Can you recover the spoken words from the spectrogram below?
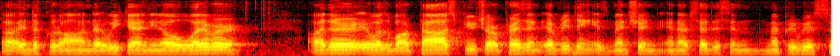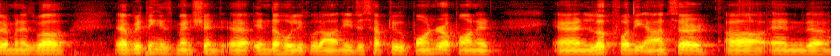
uh, in the Quran. That we can, you know, whatever either it was about past, future, or present. Everything is mentioned, and I've said this in my previous sermon as well. Everything is mentioned uh, in the Holy Quran. You just have to ponder upon it and look for the answer, uh, and uh,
